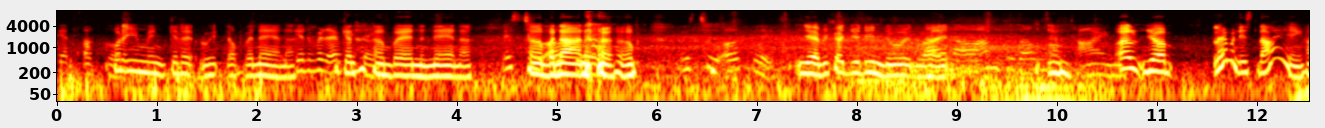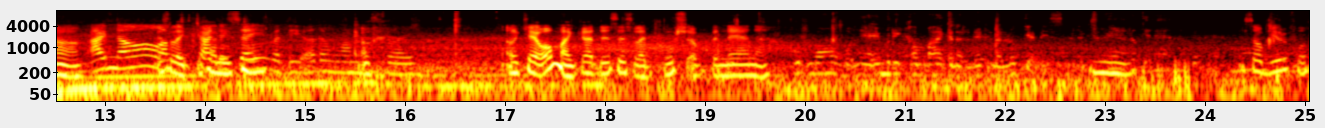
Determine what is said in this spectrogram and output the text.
Get. What do you mean get rid of banana? Get rid of everything. Get her banana. It's too her banana. Ugly. it's too ugly. Yeah, because you didn't do it right. I know. I mm. time. Well, your lemon is dying, huh? I know. It's I'm like trying to save, but the other one okay. is like. Okay, oh my god, this is like bush of banana. Good morning. Everybody come by look, look at this. Yeah. Look at it's so beautiful.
